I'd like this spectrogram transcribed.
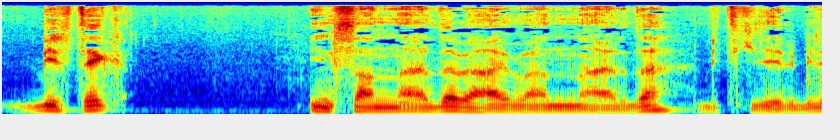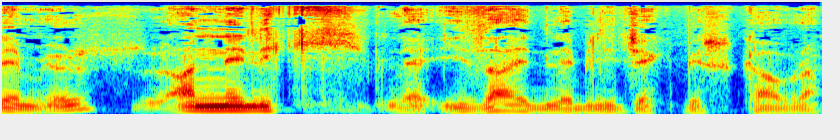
bir tek insanlarda ve hayvanlarda bitkileri bilemiyoruz. Annelikle izah edilebilecek bir kavram.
